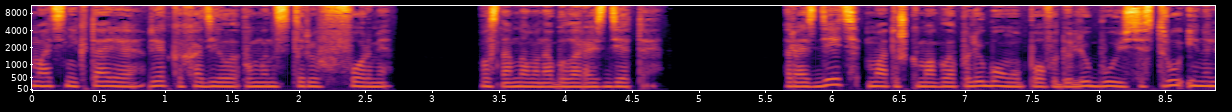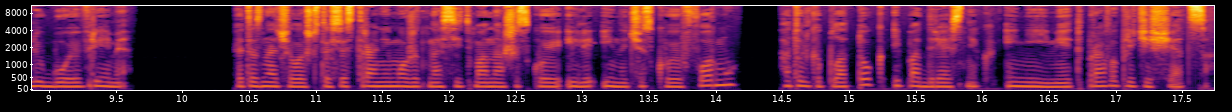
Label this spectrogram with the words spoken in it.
Мать Нектария редко ходила по монастырю в форме. В основном она была раздетая. Раздеть матушка могла по любому поводу любую сестру и на любое время. Это значило, что сестра не может носить монашескую или иноческую форму, а только платок и подрясник и не имеет права причащаться.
